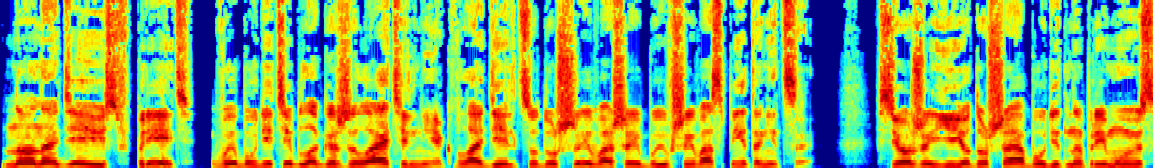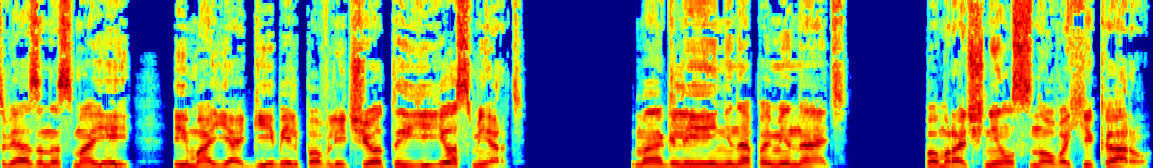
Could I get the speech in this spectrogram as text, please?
но, надеюсь, впредь вы будете благожелательнее к владельцу души вашей бывшей воспитанницы. Все же ее душа будет напрямую связана с моей, и моя гибель повлечет и ее смерть. Могли и не напоминать. Помрачнел снова Хикару.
